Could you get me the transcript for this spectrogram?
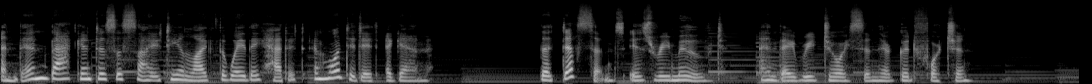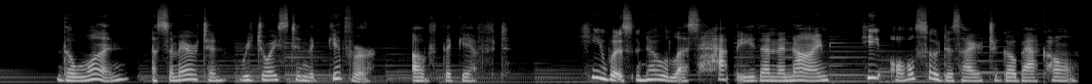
and then back into society and life the way they had it and wanted it again the death sentence is removed, and they rejoice in their good fortune. The one, a Samaritan, rejoiced in the giver of the gift. He was no less happy than the nine. He also desired to go back home.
